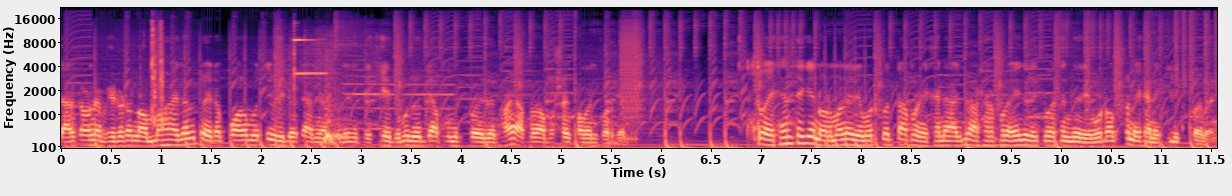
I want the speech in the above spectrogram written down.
যার কারণে ভিডিওটা লম্বা হয়ে যাবে। তো এটা পরবর্তী ভিডিওতে আমি আপনাদেরকে দেখিয়ে দেবো। যদি আপনাদের প্রয়োজন হয়, আপনারা অবশ্যই কমেন্ট করবেন। তো এখান থেকে নর্মালি রিমোট করতে আপনার এখানে আসবেন। আসার পরে এই যে দেখতে পাচ্ছেন যে রিমোট অপশন এখানে ক্লিক করবেন।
